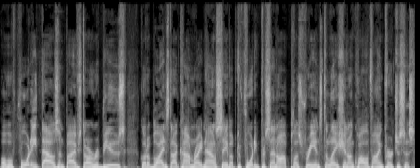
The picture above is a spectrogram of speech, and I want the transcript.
Over 40,000 five star reviews. Go to Blinds.com right now. Save up to 40% off plus free installation on qualifying purchases.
